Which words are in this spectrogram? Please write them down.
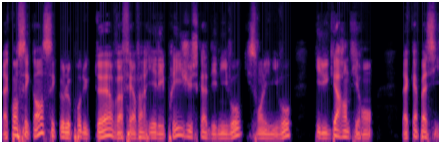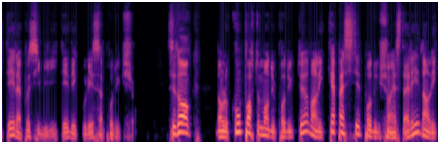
La conséquence, c'est que le producteur va faire varier les prix jusqu'à des niveaux qui seront les niveaux qui lui garantiront la capacité, la possibilité d'écouler sa production. C'est donc dans le comportement du producteur, dans les capacités de production installées, dans les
